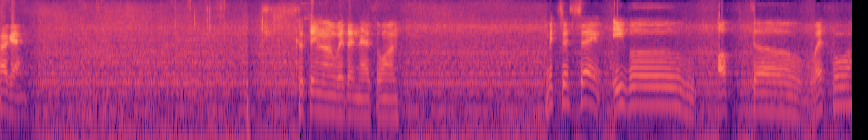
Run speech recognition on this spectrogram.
Okay. Continue with the next one. Mr. Say evil of the rifle?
